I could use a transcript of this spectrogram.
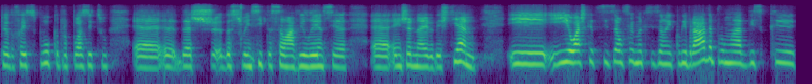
pelo Facebook a propósito uh, das, da sua incitação à violência uh, em janeiro deste ano. E, e, eu acho que a decisão foi uma decisão equilibrada. Por um lado, disse que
